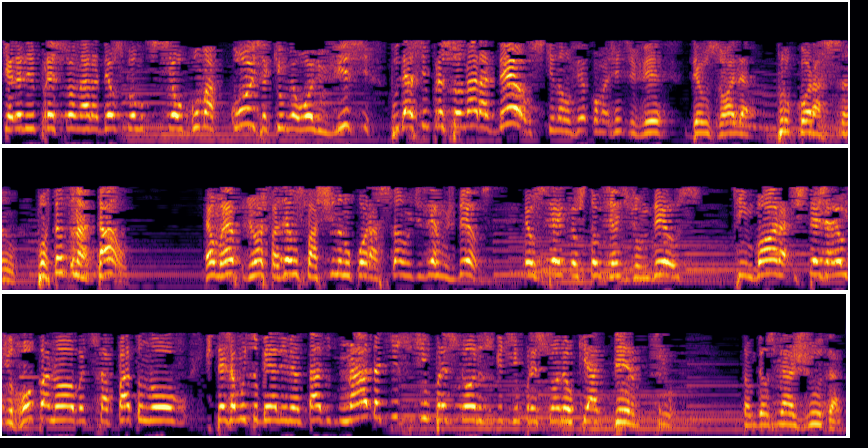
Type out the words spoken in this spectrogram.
querendo impressionar a Deus como se alguma coisa que o meu olho visse pudesse impressionar a Deus, que não vê como a gente vê. Deus olha para o coração. Portanto, Natal é uma época de nós fazermos faxina no coração e dizermos, Deus, eu sei que eu estou diante de um Deus que embora esteja eu de roupa nova, de sapato novo, esteja muito bem alimentado, nada disso te impressiona. O que te impressiona é o que há dentro. Então Deus me ajuda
